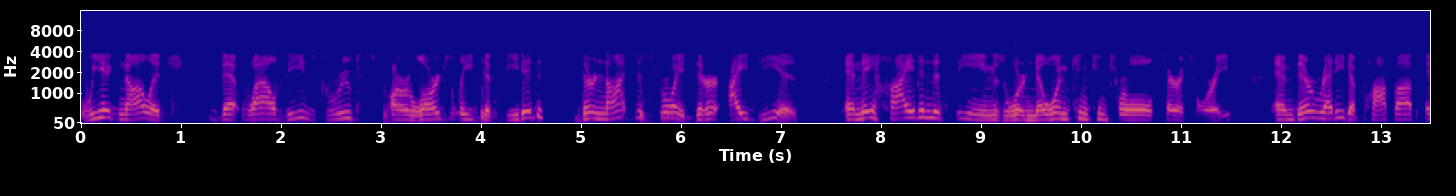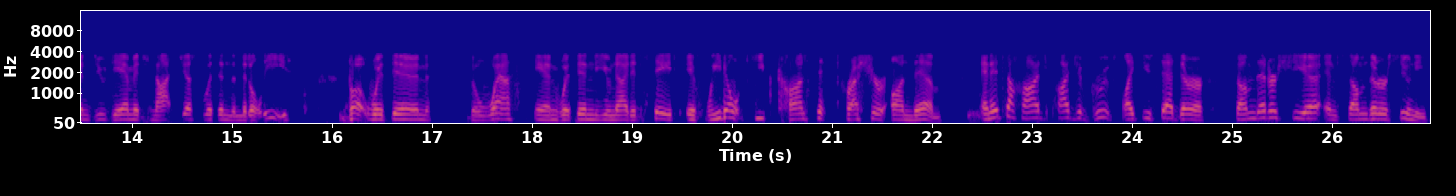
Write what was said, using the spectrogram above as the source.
we acknowledge that while these groups are largely defeated, they're not destroyed. They're ideas, and they hide in the seams where no one can control territory and they're ready to pop up and do damage not just within the Middle East, but within the West and within the United States if we don't keep constant pressure on them. And it's a hodgepodge of groups. Like you said, there are some that are Shia and some that are Sunni.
